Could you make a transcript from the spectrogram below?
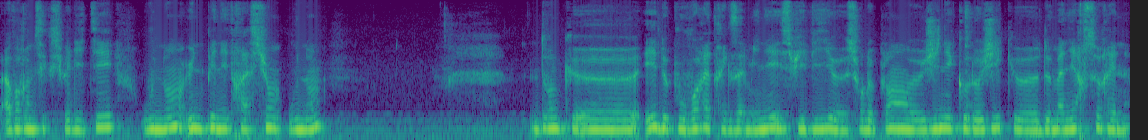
avoir une sexualité ou non, une pénétration ou non. Donc, et de pouvoir être examiné et suivi sur le plan gynécologique de manière sereine.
